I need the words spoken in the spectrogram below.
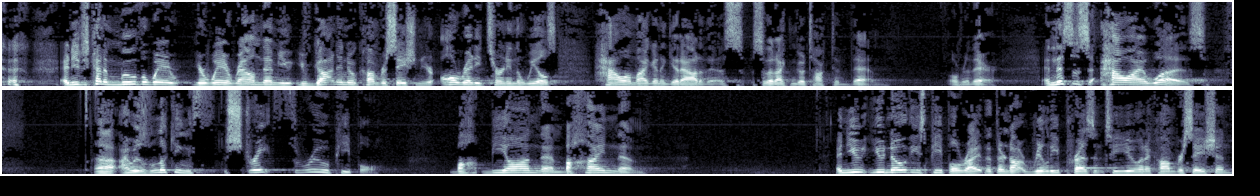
and you just kind of move away, your way around them. You, you've gotten into a conversation. You're already turning the wheels. How am I going to get out of this so that I can go talk to them over there? And this is how I was uh, I was looking th- straight through people, beyond them, behind them. And you, you know these people, right? That they're not really present to you in a conversation.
